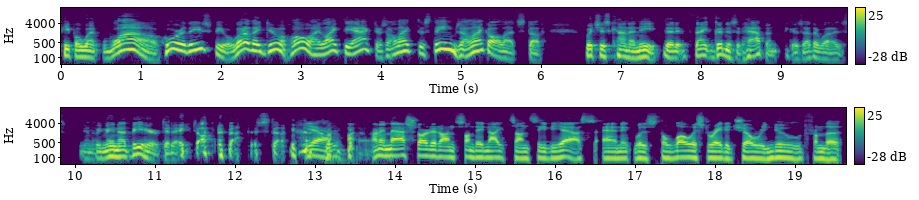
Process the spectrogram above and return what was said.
People went, wow, who are these people? What are they doing? Oh, I like the actors. I like the themes. I like all that stuff. Which is kind of neat that it, thank goodness it happened because otherwise, you know, we may not be here today talking about this stuff. Yeah. I, mean, MASH started on Sunday nights on CBS, and it was the lowest rated show renewed from the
